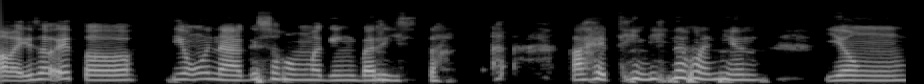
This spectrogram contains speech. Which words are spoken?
okay, so ito, yung una, gusto kong maging barista. Kahit hindi naman yun yung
